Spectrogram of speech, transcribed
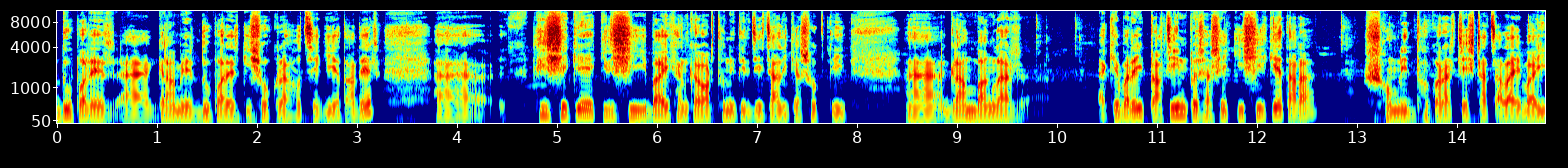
দুপারের গ্রামের দুপারের কৃষকরা হচ্ছে গিয়ে তাদের কৃষিকে, কৃষি বা এখানকার অর্থনীতির যে চালিকা শক্তি গ্রাম বাংলার একেবারেই প্রাচীন পেশা সেই কৃষিকে তারা সমৃদ্ধ করার চেষ্টা চালায় বা এই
